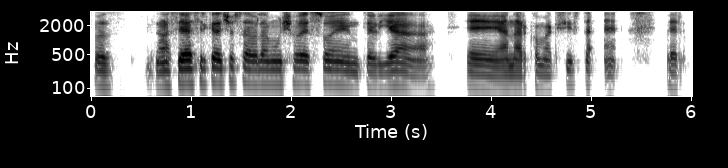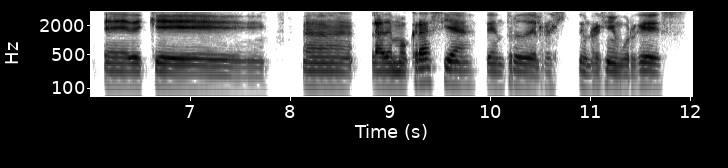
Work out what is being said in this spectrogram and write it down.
Pues hacía decir que de hecho se habla mucho de eso en teoría eh, anarcomarxista, eh, pero, eh, de que ah, la democracia dentro del de un régimen burgués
